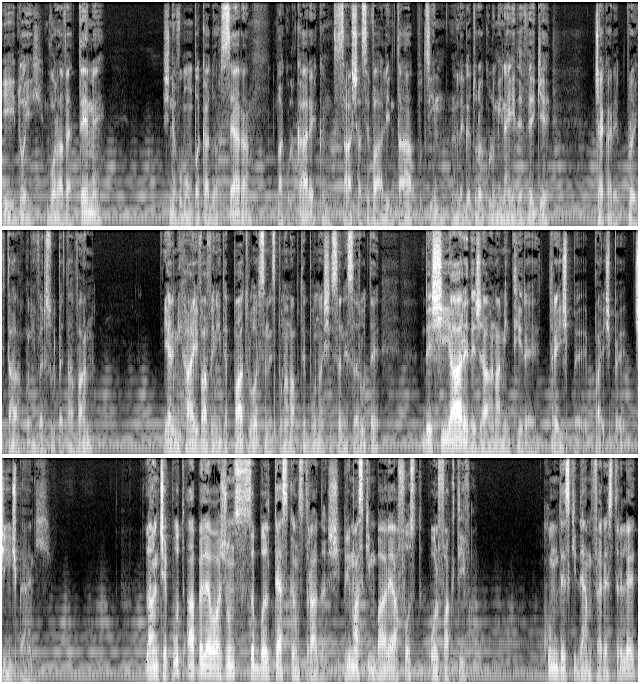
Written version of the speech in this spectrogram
ei doi vor avea teme și ne vom împăca doar seara, la culcare, când Sasha se va alinta puțin în legătură cu lumina ei de veche, cea care proiecta universul pe tavan, iar Mihai va veni de patru ori să ne spună noapte bună și să ne sărute, deși are deja în amintire 13, 14, 15 ani. La început, apele au ajuns să băltească în stradă și prima schimbare a fost olfactivă. Cum deschideam ferestrele,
